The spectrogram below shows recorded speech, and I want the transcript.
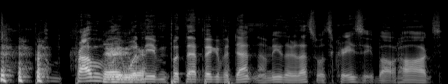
probably wouldn't even put that big of a dent in them either. That's what's crazy about hogs,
